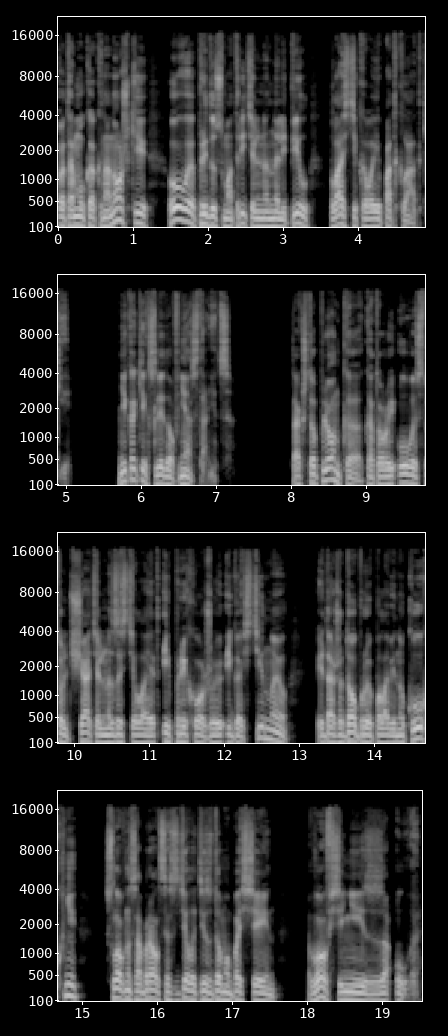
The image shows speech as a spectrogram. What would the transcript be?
Потому как на ножки Уве предусмотрительно налепил пластиковые подкладки. Никаких следов не останется. Так что пленка, которой Уве столь тщательно застилает и прихожую, и гостиную, и даже добрую половину кухни, словно собрался сделать из дома бассейн, вовсе не из-за Уве.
